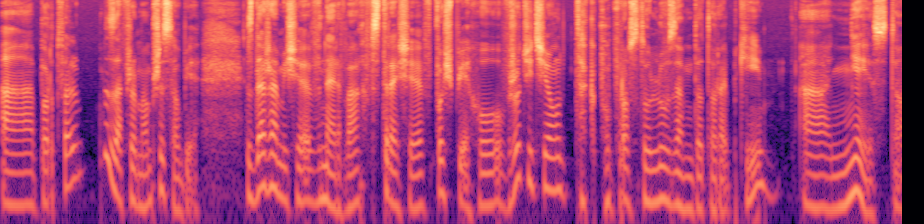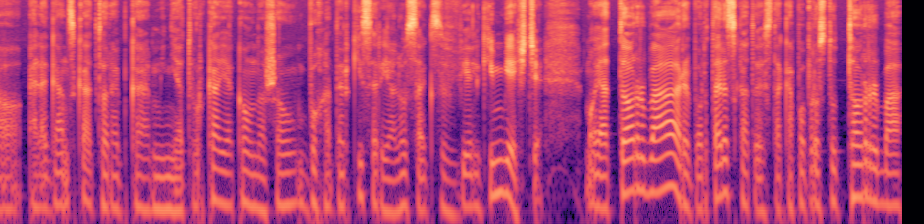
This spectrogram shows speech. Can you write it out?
a portfel zawsze mam przy sobie. Zdarza mi się w nerwach, w stresie, w pośpiechu wrzucić ją tak po prostu luzem do torebki, a nie jest to elegancka torebka miniaturka, jaką noszą bohaterki serialu Seks w Wielkim Mieście. Moja torba reporterska to jest taka po prostu torba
